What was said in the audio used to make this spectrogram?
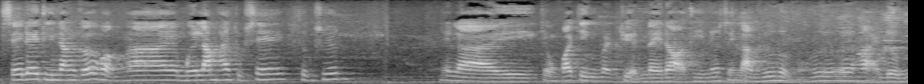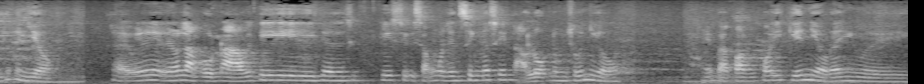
Xe đây thì năng cỡ khoảng à, 15-20 xe thường xuyên. Nên là trong quá trình vận chuyển này nọ thì nó sẽ làm hư hưởng hư hại đường rất là nhiều nó làm ồn ào cái, cái, cái, sự sống của dân sinh nó sẽ đảo lộn lên số nhiều Thế bà con có ý kiến nhiều đấy nhưng mà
